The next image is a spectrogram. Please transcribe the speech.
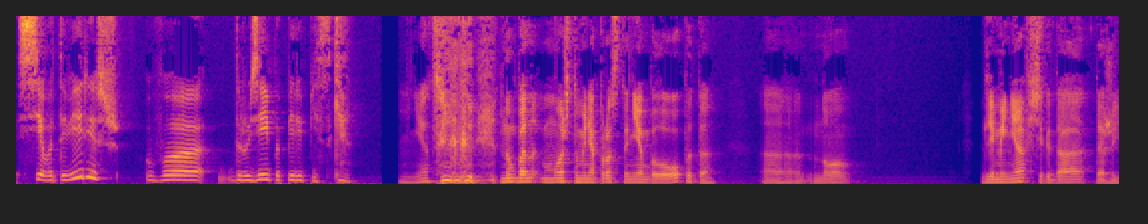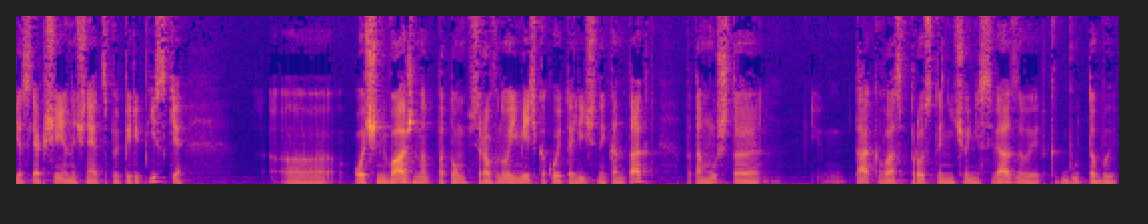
Сева, ты веришь в друзей по переписке? Нет. ну, может, у меня просто не было опыта, э, но для меня всегда, даже если общение начинается по переписке, э, очень важно потом все равно иметь какой-то личный контакт, потому что так вас просто ничего не связывает, как будто бы.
